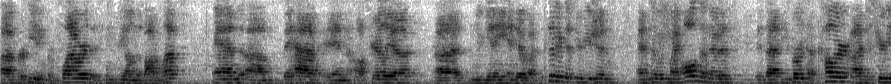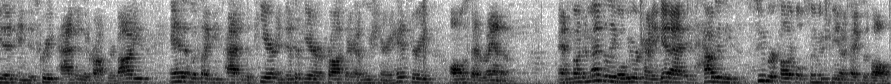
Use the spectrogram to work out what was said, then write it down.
uh, for feeding from flowers, as you can see on the bottom left. And um, they have in Australia, uh, New Guinea, Indo-West Pacific distribution. And so what you might also notice is that these birds have color uh, distributed in discrete patches across their bodies, and it looks like these patches appear and disappear across their evolutionary history almost at random. And fundamentally, what we were trying to get at is how do these super colorful plumage phenotypes evolve?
